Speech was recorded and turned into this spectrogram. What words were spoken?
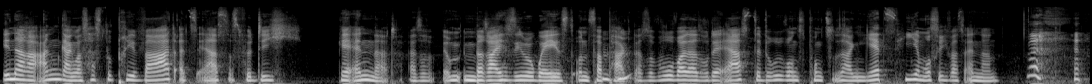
innerer Angang? Was hast du privat als erstes für dich geändert? Also im, im Bereich Zero Waste und verpackt. Mhm. Also wo war da so der erste Berührungspunkt zu sagen, jetzt hier muss ich was ändern?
